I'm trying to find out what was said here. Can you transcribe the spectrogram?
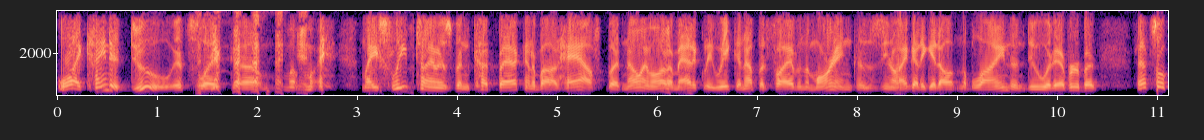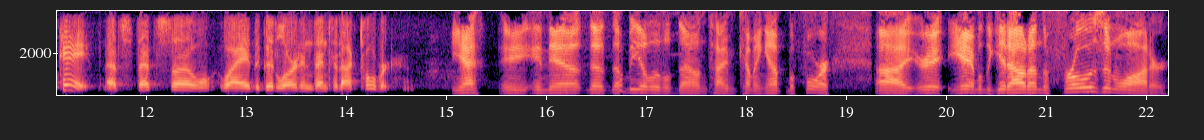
Well, I kind of do. It's like um, my, my sleep time has been cut back in about half, but now I'm automatically waking up at five in the morning because you know I got to get out in the blind and do whatever. But that's okay. That's that's uh, why the good Lord invented October. Yeah, and there'll, there'll be a little downtime coming up before uh, you're, you're able to get out on the frozen water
